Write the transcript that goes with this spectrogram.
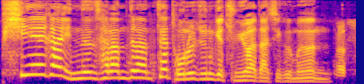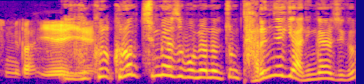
피해가 있는 사람들한테 돈을 주는 게 중요하다 지금은. 맞습니다. 예, 예. 그, 그런 측면에서 보면은 좀 다른 얘기 아닌가요 지금?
